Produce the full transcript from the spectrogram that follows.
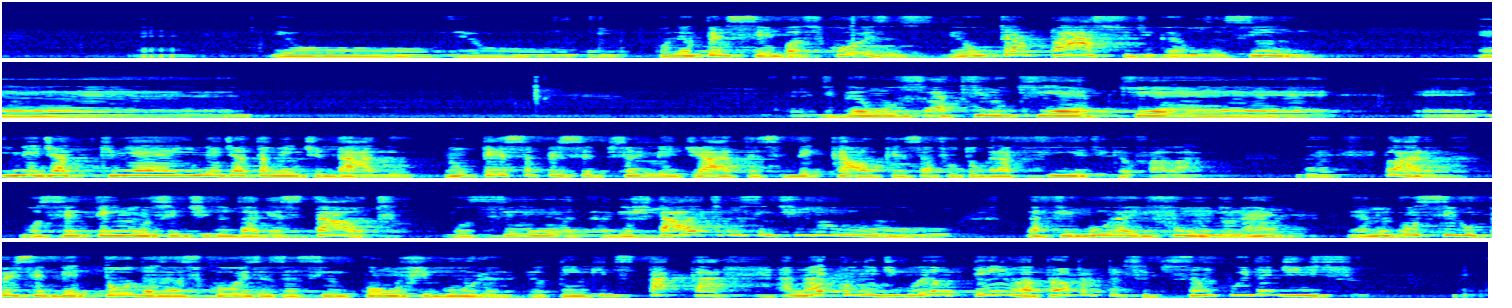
Né? Eu, eu, quando eu percebo as coisas, eu ultrapasso, digamos assim, é, digamos, aquilo que é, que é, é imediato, que me é imediatamente dado. Não ter essa percepção imediata, esse decalque, essa fotografia de que eu falava. Né? Claro, você tem um sentido da Gestalt, você a Gestalt no sentido da figura e fundo, né? Eu não consigo perceber todas as coisas assim como figura. Eu tenho que destacar. Ah, não é quando eu digo eu tenho, a própria percepção cuida disso.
